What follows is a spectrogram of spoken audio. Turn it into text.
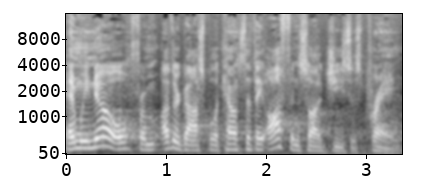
And we know from other gospel accounts that they often saw Jesus praying.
